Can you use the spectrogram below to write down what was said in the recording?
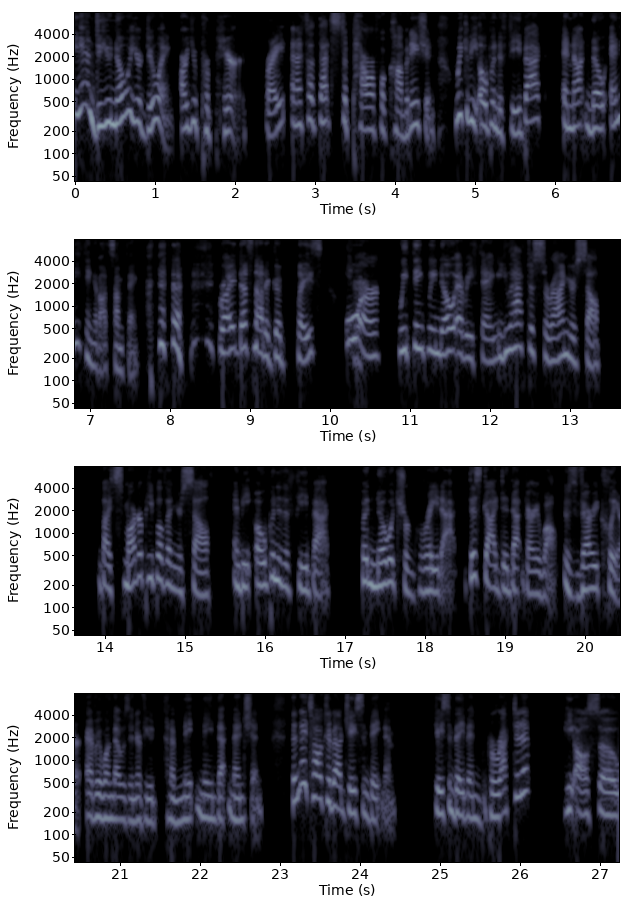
And do you know what you're doing? Are you prepared? Right. And I thought that's the powerful combination. We could be open to feedback and not know anything about something. right. That's not a good place. Or we think we know everything. You have to surround yourself by smarter people than yourself and be open to the feedback, but know what you're great at. This guy did that very well. It was very clear. Everyone that was interviewed kind of made, made that mention. Then they talked about Jason Bateman. Jason Bateman directed it. He also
